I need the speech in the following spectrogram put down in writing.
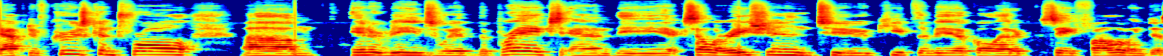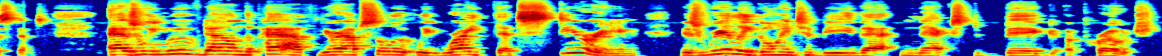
Adaptive cruise control um, intervenes with the brakes and the acceleration to keep the vehicle at a safe following distance. As we move down the path, you're absolutely right that steering is really going to be that next big approach.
